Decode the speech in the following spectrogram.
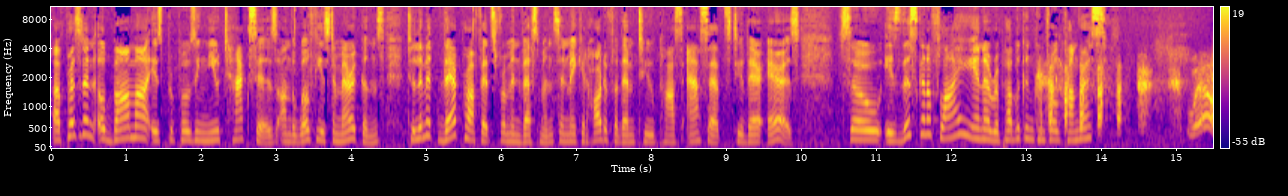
uh, President Obama is proposing new taxes on the wealthiest Americans to limit their profits from investments and make it harder for them to pass assets to their heirs. So, is this going to fly in a Republican controlled Congress? Well,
